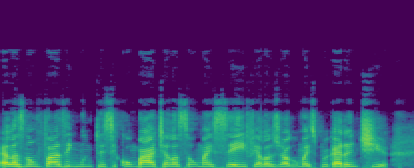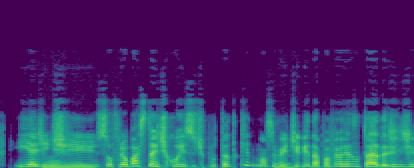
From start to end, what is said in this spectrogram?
Elas não fazem muito esse combate, elas são mais safe, elas jogam mais por garantia. E a gente sofreu bastante com isso. Tipo, tanto que nossa É. Vertigo dá pra ver o resultado. A gente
